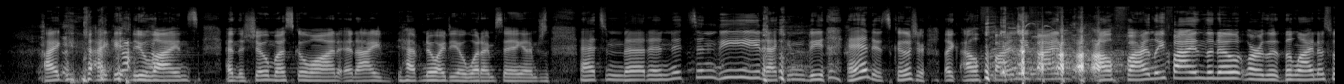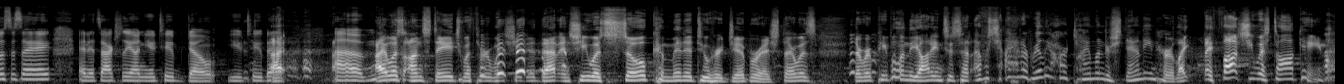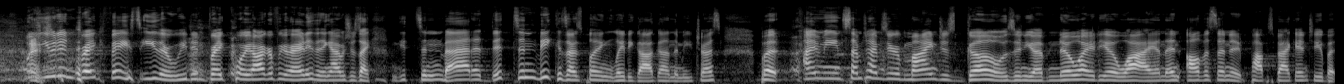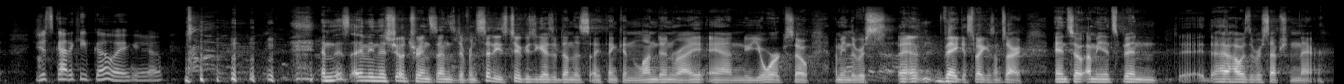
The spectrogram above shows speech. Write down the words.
I get, I get new lines, and the show must go on, and I have no idea what I'm saying, and I'm just that's and that and it's indeed I can be, and it's kosher. Like I'll finally find I'll finally find the note or the, the line I'm supposed to say, and it's actually on YouTube. Don't YouTube it. um, I was on stage with her when she did that, and she was so committed to her gibberish. There was, there were people in the audience who said, "I was, I had a really hard time understanding her. Like they thought she was talking." But you didn't break face either. We didn't break choreography or anything. I was just like, it's in bad, it's in beat, because I was playing Lady Gaga on the meat dress. But I mean, sometimes your mind just goes and you have no idea why, and then all of a sudden it pops back into you. But you just got to keep going, you know. And this, I mean, this show transcends different cities too, because you guys have done this, I think, in London, right, and New York. So, I mean, the res- uh, Vegas, Vegas. I'm sorry. And so, I mean, it's been. Uh, how was the reception there?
